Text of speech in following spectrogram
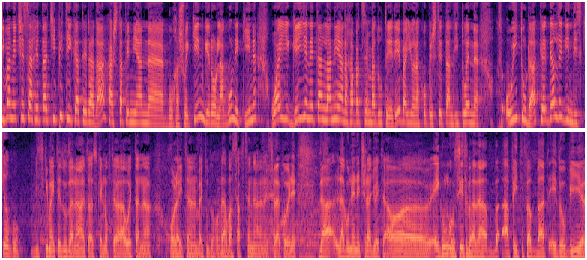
iban etxezareta txipitik atera da, hastapenean eh, burrasuekin, gero lagunekin, guai gehienetan lanean agabatzen badute ere, baionako pestetan dituen ohiturak galdegin dizkiogu. Bizki maite dudana, eta azken orte hauetan uh, hola iten baitu, berba zartzen uh, nahizelako ere, da lagunen etxera joaita. Uh, egun guziz bada apeitifa bat edo bi uh,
